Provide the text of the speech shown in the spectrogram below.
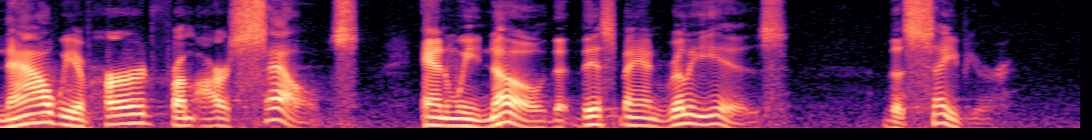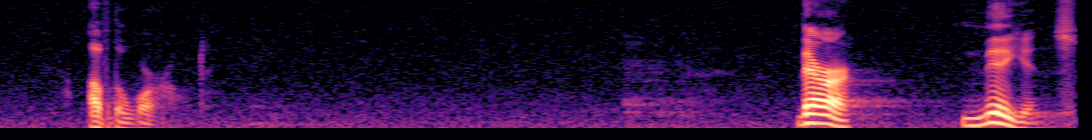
Now we have heard from ourselves, and we know that this man really is the Savior of the world. There are millions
